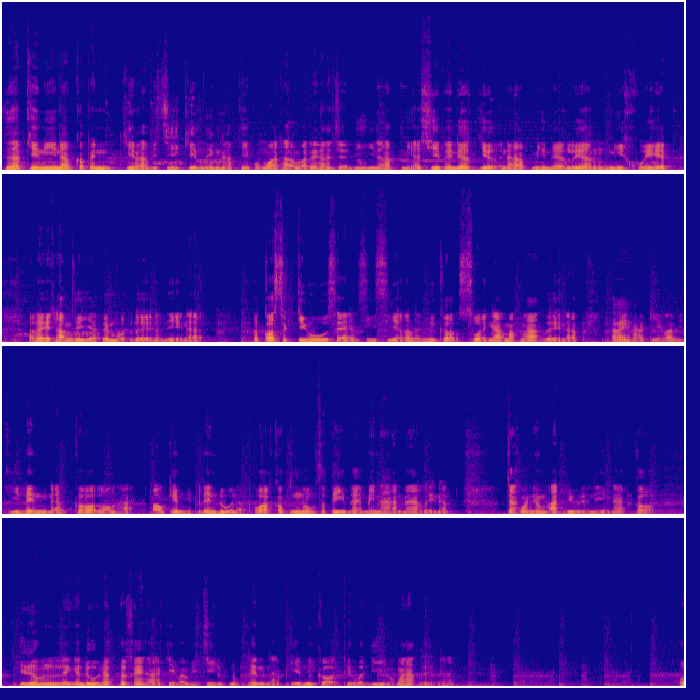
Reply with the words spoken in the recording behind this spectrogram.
ซึ่งนะครับเกมนี้นะครับก็เป็นเกม RPG เกมหนึ่งนะครับที่ผมว่าทำมาได้น่าจะดีนะครับ มีอาชีพให้เลือกเยอะนะครับ มีเนื้อเรื่องมีเควสอะไรให้ทำเยอะแยะไปหมดเลยนั่นเองนะ แล้วก็สกิลแสงสีเสียงอะไรนี่ก็สวยงามมากๆเลยนะครับ ถ้าใครหาเกม RPG เล่นนะครับ ก็ลองหาเอาเกมนี้ไปเล่นดูนะ เพราะว่าก็เพิ่งลงสตรีมได้ไม่นานมากเลยนะครับ จากวันที่ผมอัดอยู่นั่นเองนะก็อย่าลืมาเล่นกันดูนะเผื่อใครหาเกม RPG หนุกๆเล่นนะเกมนี้ก็ถือว่าดีมากๆเลยนะฮะโอ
